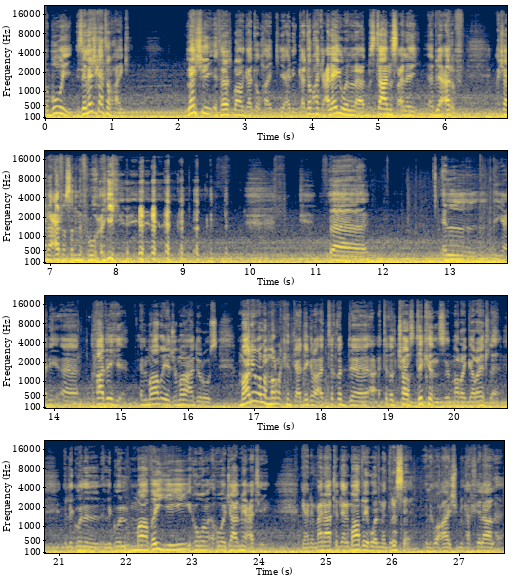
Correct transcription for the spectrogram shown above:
أبوي. زين ليش قاعد تضحك؟ ليش ثلاث مرات قاعد تضحك؟ يعني قاعد تضحك علي ولا مستانس علي؟ أبي أعرف عشان أعرف أصنف روحي. ف. يعني آه هذه هي الماضي يا جماعة دروس ما ادري والله مرة كنت قاعد أقرأ أعتقد آه أعتقد تشارلز ديكنز مرة قريت له اللي يقول اللي يقول ماضيي هو هو جامعتي يعني معناته إن الماضي هو المدرسة اللي هو عايش منها خلالها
